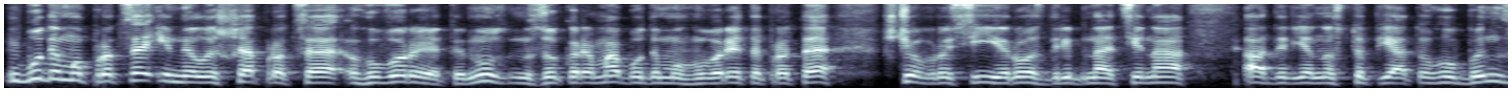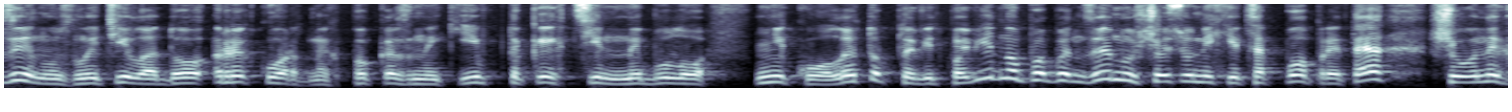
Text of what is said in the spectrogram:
будемо про це і не лише про це говорити. Ну зокрема, будемо говорити про те, що в Росії роздрібна ціна А 95 бензину злетіла до рекордних показників. Таких цін не було ніколи. Тобто, відповідно, по бензину щось у них і це попри те, що у них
